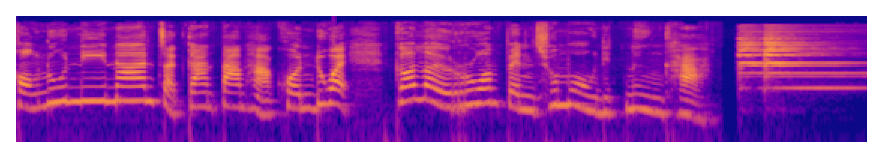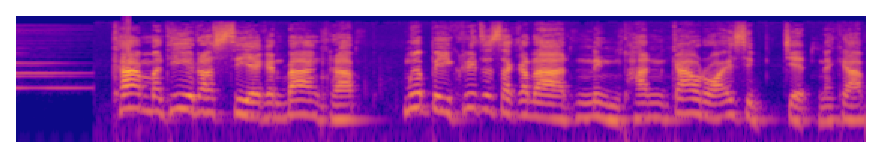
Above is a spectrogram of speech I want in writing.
ของนู่นนี่นั่นจัดการตามหาคนด้วย ก็เลยร่วมเป็นชั่วโมงนิดนึงค่ะ ข้ามมาที่รัสเซียกันบ้างครับ เมื่อปีคริสตศักราช 1917 นะครับ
